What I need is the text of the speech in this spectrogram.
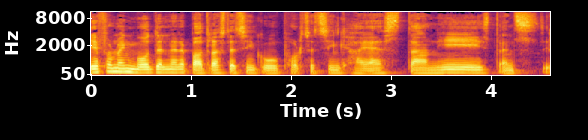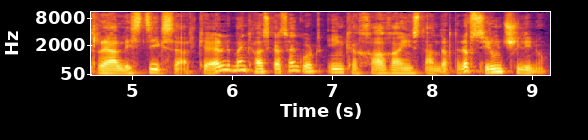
Երբ որ մենք մոդելները պատրաստեցինք ու փորձեցինք Հայաստանի տենց ռեալիստիկ սարքել, մենք հասկացանք, որ ինքը խաղային ստանդարտներով սիրուն չի լինում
